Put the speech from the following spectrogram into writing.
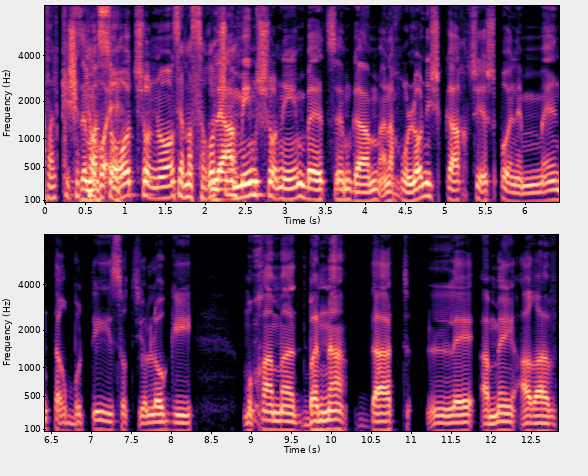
אבל כשאתה זה רואה... מסורות שונות, זה מסורות לעמים שונים בעצם גם, אנחנו לא נשכח שיש פה אלמנט תרבותי, סוציולוגי. מוחמד בנה דת לעמי ערב,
